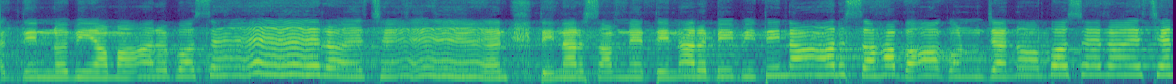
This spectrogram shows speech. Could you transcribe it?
একদিন নবী আমার বসে রয়েছেন। তিনার সামনে তিনার বিবি, তিনার সাহাবাগন যেন বসে রয়েছেন।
